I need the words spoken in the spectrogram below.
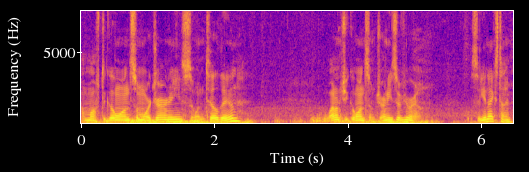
I'm off to go on some more journeys, so until then, why don't you go on some journeys of your own? See you next time.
